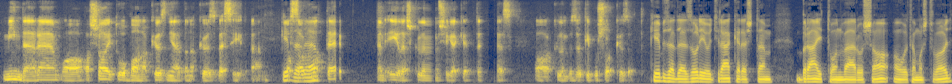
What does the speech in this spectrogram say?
mindenre, a, a sajtóban, a köznyelven, a közbeszédben. Képzeld a szakma természetesen éles különbségeket tesz a különböző típusok között. Képzeld el, Zoli, hogy rákerestem Brighton városa, ahol te most vagy,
